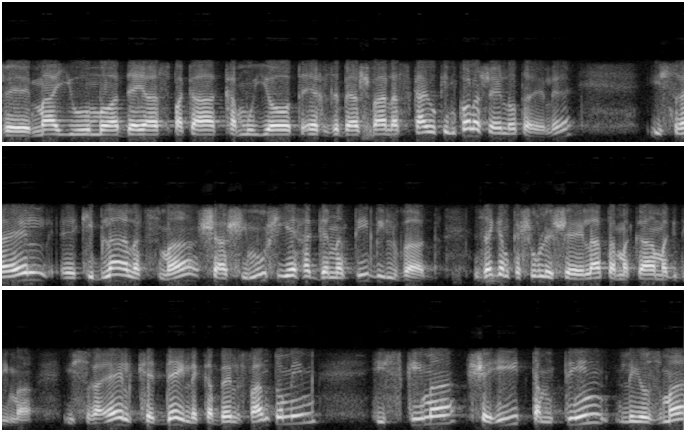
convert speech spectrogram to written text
ומה יהיו מועדי האספקה, כמויות, איך זה בהשוואה לסקאיוקים, כל השאלות האלה. ישראל אה, קיבלה על עצמה שהשימוש יהיה הגנתי בלבד. זה גם קשור לשאלת המכה המקדימה. ישראל, כדי לקבל פנטומים, הסכימה שהיא תמתין ליוזמה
